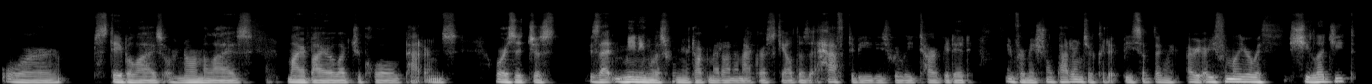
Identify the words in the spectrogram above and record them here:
or stabilize or normalize my bioelectrical patterns? Or is it just, is that meaningless when you're talking about on a macro scale? Does it have to be these really targeted informational patterns, or could it be something like, are, are you familiar with Shilajit?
